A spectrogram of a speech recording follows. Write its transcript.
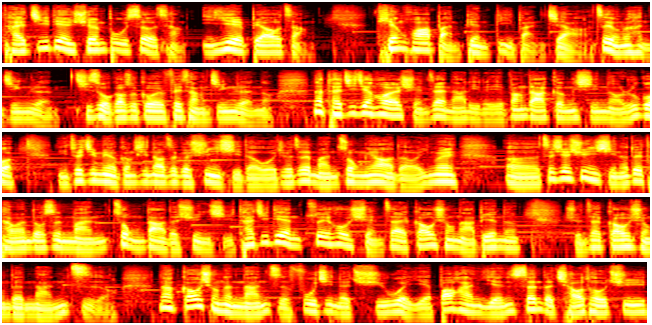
台积电宣布设厂，一夜飙涨。天花板变地板价，这有没有很惊人？其实我告诉各位，非常惊人哦。那台积电后来选在哪里呢？也帮大家更新哦。如果你最近没有更新到这个讯息的，我觉得这蛮重要的，因为呃这些讯息呢对台湾都是蛮重大的讯息。台积电最后选在高雄哪边呢？选在高雄的南子哦。那高雄的南子附近的区位也包含延伸的桥头区，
